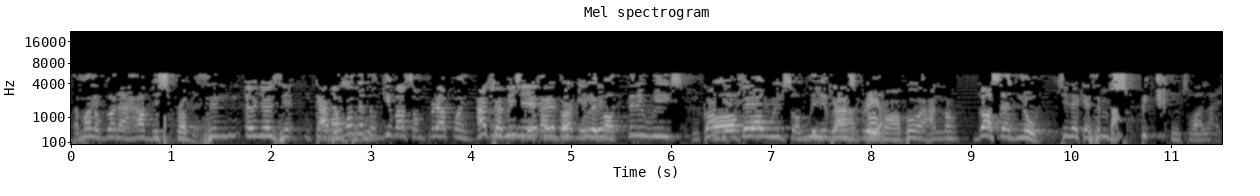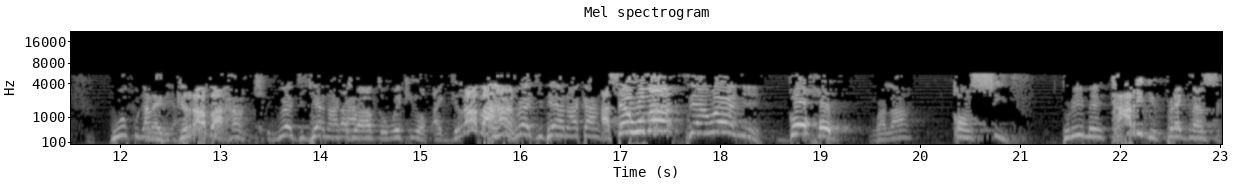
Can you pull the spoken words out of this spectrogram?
The man of God, I have this problem. And I wanted to give her some prayer points. Actually, they can go through about three weeks or four weeks of deliverance prayer. God said no. Speak into her life. And I grabbed her hand. That's why I have to wake you up. I grab her hand. I say, woman, go home. Conceive. Carry the pregnancy.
